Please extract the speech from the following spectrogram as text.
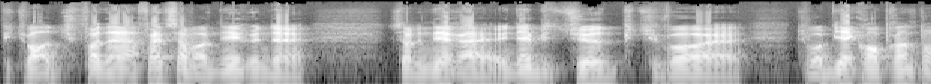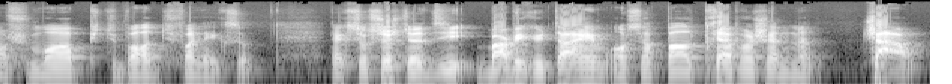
puis tu vas avoir du fun à la fin, ça va venir une ça va venir euh, une habitude, puis tu vas, euh, tu vas bien comprendre ton fumoir, puis tu vas avoir du fun avec ça. Fait que sur ça, je te dis barbecue time, on se reparle très prochainement. Ciao!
